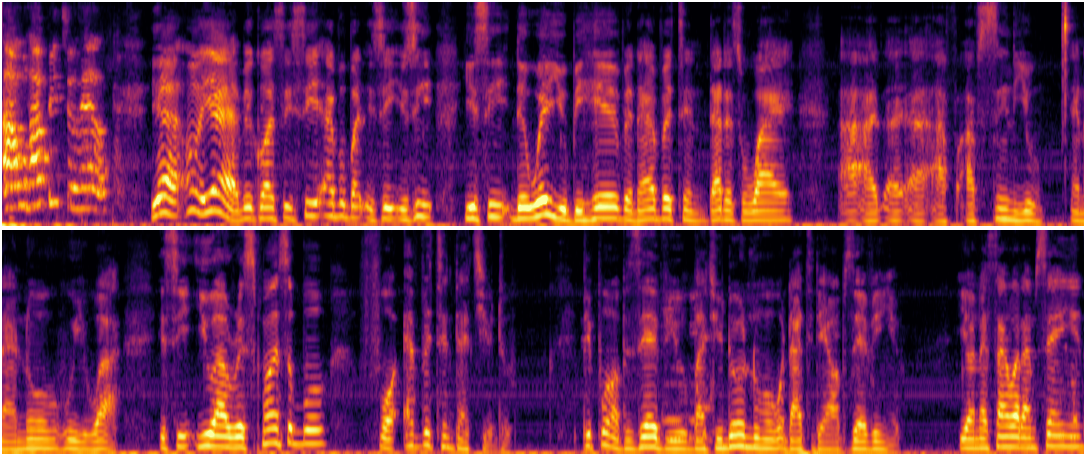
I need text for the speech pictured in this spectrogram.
I'm happy to help. Yeah, oh yeah, because you see, everybody, you see, you see, you see, the way you behave and everything, that is why I, I, I, I've, I've seen you and I know who you are. You see, you are responsible for everything that you do. People observe you, -hmm. but you don't know that they are observing you. You understand what I'm saying?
